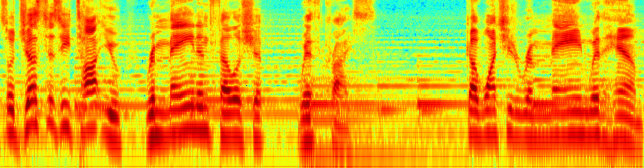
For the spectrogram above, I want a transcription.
So just as he taught you, remain in fellowship with Christ. God wants you to remain with Him.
